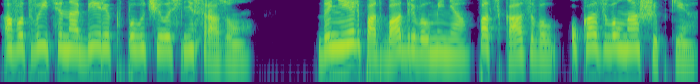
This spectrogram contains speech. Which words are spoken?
А вот выйти на берег получилось не сразу. Даниэль подбадривал меня, подсказывал, указывал на ошибки.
